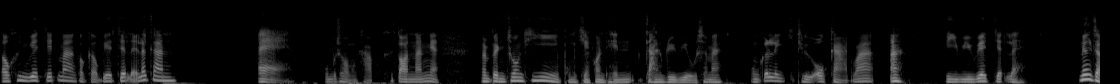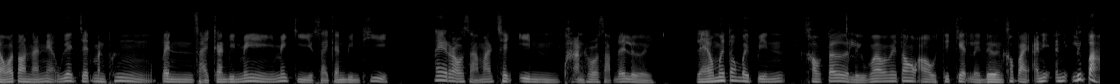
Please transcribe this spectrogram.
เราขึ้นเวียดเจ็ตมาก็กลับเวียดเจ็ตเลยแล้วกัน แต่คุณผู้ชมครับ คือตอนนั้นเนี่ยมันเป็นช่วงที่ผมเขียนคอนเทนต์การรีวิวใช่ไหมผมก็เลยถือโอกาสว่าอะรีวิวเวียดเจ็ตเลยเนื่องจากว่าตอนนั้นเนี่ยเวียดเจ็ตมันเพิ่งเป็นสายการบินไม่ไม่กี่สายการบินที่ให้เราสามารถเช็คอินผ่านโทรศัพท์ได้เลย แล้วไม่ต้องไปปิ้นเคาน์เตอร์ หรือว่าไม่ต้องเอา ticket เลยเดินเข้าไป อันนี้อันนี้หรือเปล่า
